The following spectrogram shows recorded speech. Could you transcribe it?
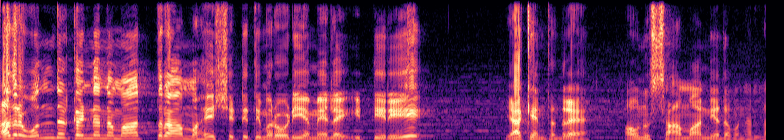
ಆದರೆ ಒಂದು ಕಣ್ಣನ್ನು ಮಾತ್ರ ಮಹೇಶ್ ಶೆಟ್ಟಿ ತಿಮರೋಡಿಯ ಮೇಲೆ ಇಟ್ಟಿರಿ. ಯಾಕೆ ಅಂತಂದರೆ ಅವನು ಸಾಮಾನ್ಯದವನಲ್ಲ.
